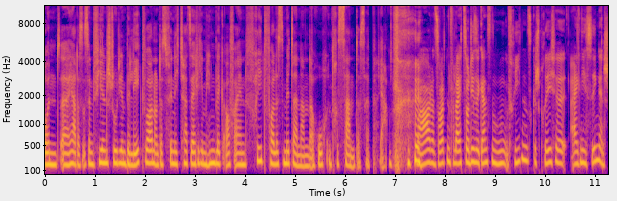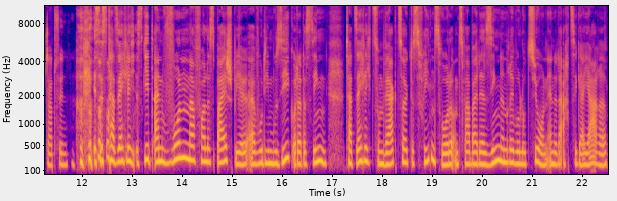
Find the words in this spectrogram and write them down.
Und äh, ja, das ist in vielen Studien belegt worden und das finde ich tatsächlich im Hinblick auf ein friedvolles Miteinander hochinteressant. Deshalb, ja. Wow, dann sollten vielleicht so diese ganzen Friedensgespräche eigentlich singend stattfinden. Es ist tatsächlich, es gibt ein wundervolles Beispiel, äh, wo die Musik oder das Singen tatsächlich zum Werkzeug des Friedens wurde und zwar bei der singenden Revolution Ende der 80er Jahre.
